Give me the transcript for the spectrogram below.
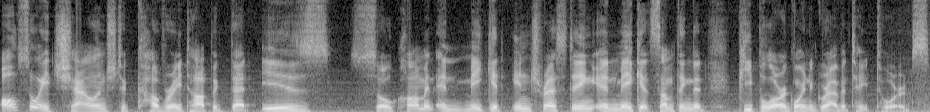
also a challenge to cover a topic that is so common and make it interesting and make it something that people are going to gravitate towards?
